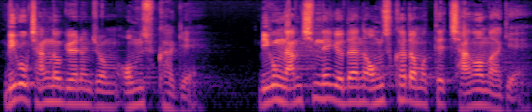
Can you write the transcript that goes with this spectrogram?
미국 장로교회는 좀 엄숙하게, 미국 남침례 교단은 엄숙하다 못해 장엄하게,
